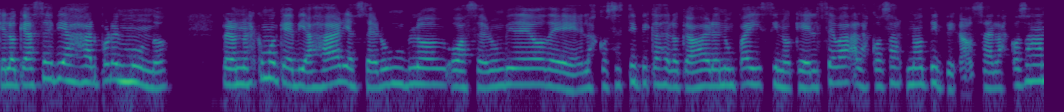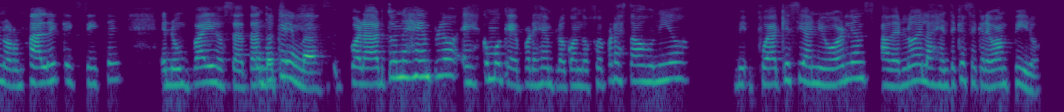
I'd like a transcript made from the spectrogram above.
que lo que hace es viajar por el mundo, pero no es como que viajar y hacer un blog o hacer un video de las cosas típicas de lo que vas a ver en un país, sino que él se va a las cosas no típicas, o sea, las cosas anormales que existen en un país. O sea, tanto que para darte un ejemplo, es como que, por ejemplo, cuando fue para Estados Unidos, fue aquí sí, a New Orleans a ver lo de la gente que se cree vampiro.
